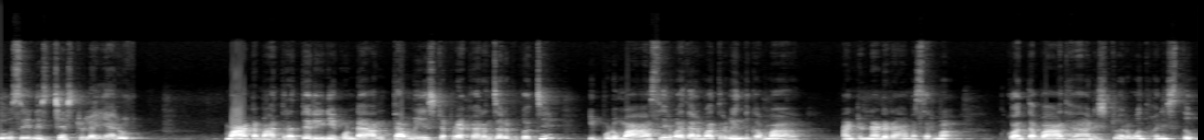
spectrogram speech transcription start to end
చూసి నిశ్చేష్టులయ్యారు. మాట మాత్రం తెలియనీయకుండా అంతా మీ ఇష్ట ప్రకారం జరుపుకొచ్చి ఇప్పుడు మా ఆశీర్వాదాలు మాత్రం ఎందుకమ్మా? అంటున్నాడు రామశర్మ. కొంత బాధ నిష్ఠూరము ధ్వనిస్తూ.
